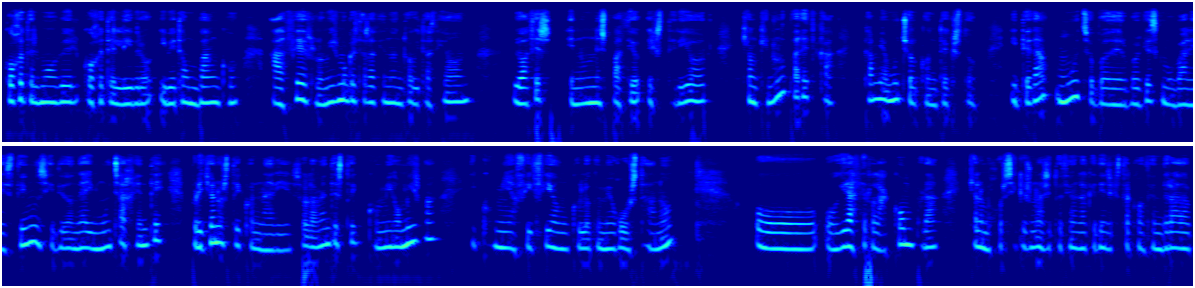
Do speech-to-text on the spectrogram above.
Cógete el móvil, cógete el libro y vete a un banco a hacer lo mismo que estás haciendo en tu habitación, lo haces en un espacio exterior que aunque no lo parezca, cambia mucho el contexto y te da mucho poder porque es como, vale, estoy en un sitio donde hay mucha gente, pero yo no estoy con nadie, solamente estoy conmigo misma y con mi afición, con lo que me gusta, ¿no? O, ir a hacer la compra, que a lo mejor sí que es una situación en la que tienes que estar concentrada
